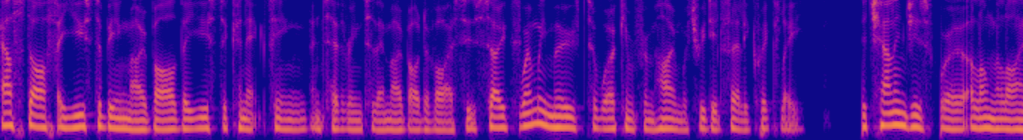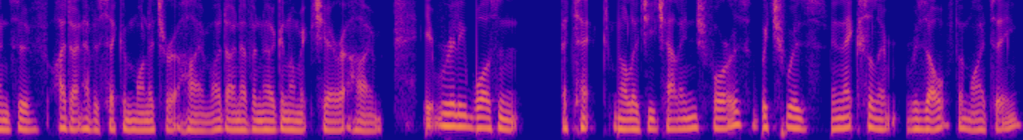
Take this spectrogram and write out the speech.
Our staff are used to being mobile, they're used to connecting and tethering to their mobile devices. So when we moved to working from home, which we did fairly quickly, the challenges were along the lines of I don't have a second monitor at home, I don't have an ergonomic chair at home. It really wasn't a technology challenge for us, which was an excellent result for my team.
